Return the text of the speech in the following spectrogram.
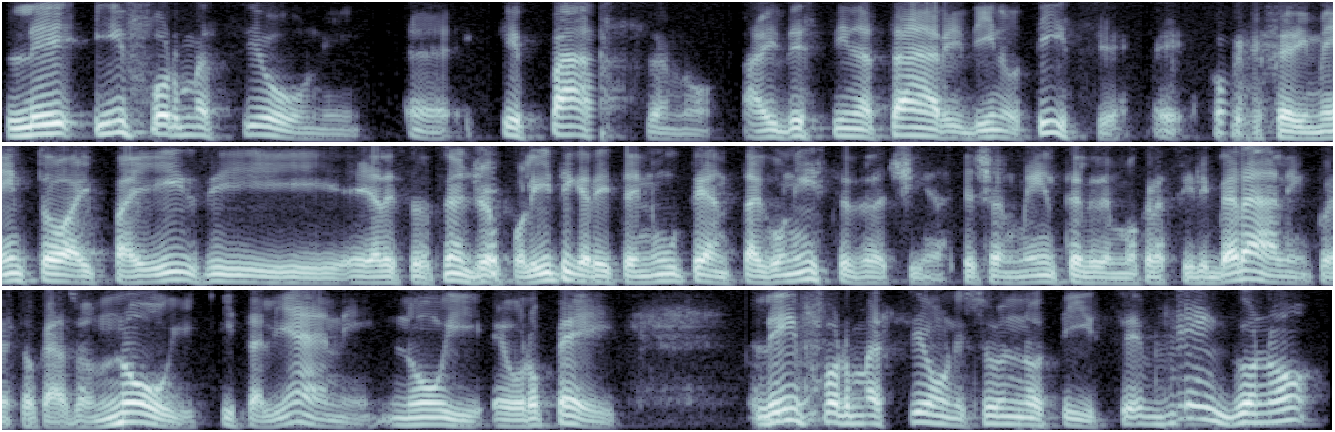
Le informazioni eh, che passano ai destinatari di notizie, eh, con riferimento ai paesi e alle situazioni geopolitiche ritenute antagoniste della Cina, specialmente le democrazie liberali, in questo caso noi italiani, noi europei, le informazioni sulle notizie vengono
